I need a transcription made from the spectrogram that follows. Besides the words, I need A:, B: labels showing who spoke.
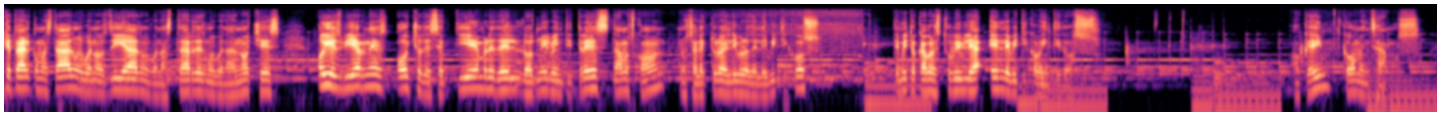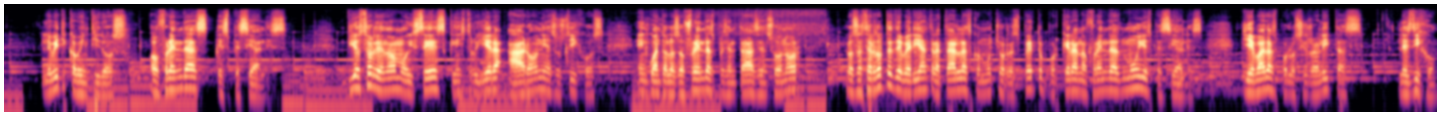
A: ¿Qué tal? ¿Cómo estás? Muy buenos días, muy buenas tardes, muy buenas noches. Hoy es viernes 8 de septiembre del 2023. Estamos con nuestra lectura del libro de Levíticos. Te invito a que abras tu Biblia en Levítico 22. Ok, comenzamos. Levítico 22. Ofrendas especiales. Dios ordenó a Moisés que instruyera a Aarón y a sus hijos en cuanto a las ofrendas presentadas en su honor los sacerdotes deberían tratarlas con mucho respeto porque eran ofrendas muy especiales, llevadas por los israelitas. Les dijo,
